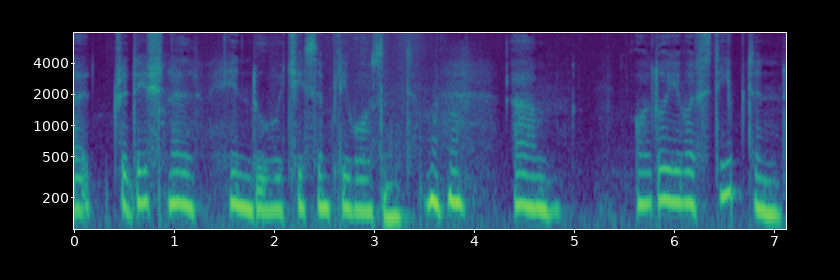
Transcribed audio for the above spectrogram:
a traditional Hindu, which he simply wasn't. Mm-hmm. Um, although he was steeped in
